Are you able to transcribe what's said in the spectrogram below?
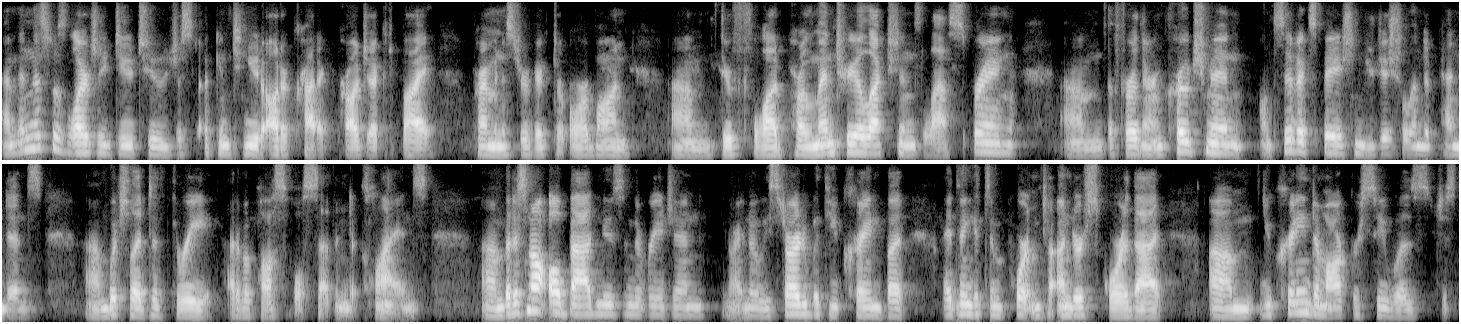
Um, and this was largely due to just a continued autocratic project by Prime Minister Viktor Orban um, through flawed parliamentary elections last spring, um, the further encroachment on civic space and judicial independence, um, which led to three out of a possible seven declines. Um, but it's not all bad news in the region. You know, I know we started with Ukraine, but I think it's important to underscore that um, Ukrainian democracy was just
